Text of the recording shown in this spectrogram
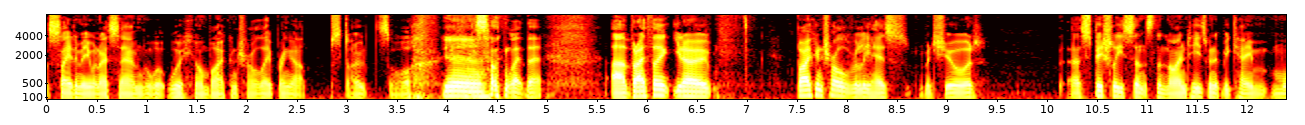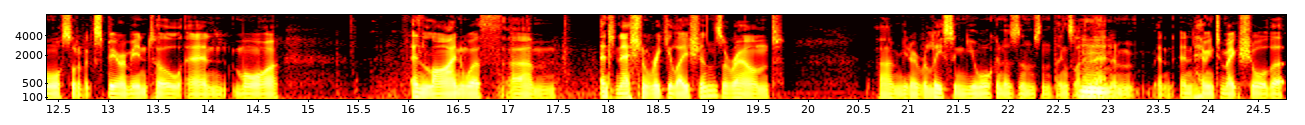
say to me when I say I'm w- working on biocontrol. They bring up stoats or yeah. something like that. Uh, but I think you know, biocontrol really has matured, especially since the '90s when it became more sort of experimental and more in line with um, international regulations around. Um, you know, releasing new organisms and things like that, Mm. and, and and having to make sure that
